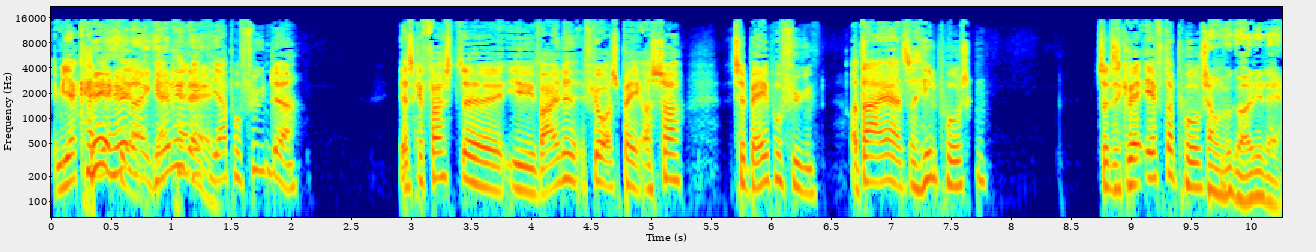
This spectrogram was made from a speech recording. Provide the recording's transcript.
Jamen, jeg kan Det er ikke heller ikke jeg, kan helligdag. ikke. jeg er på Fyn der. Jeg skal først øh, i Vejle Fjordsbag, og så tilbage på Fyn. Og der er jeg altså hele påsken. Så det skal være efter Så påsken. må vi gøre det i dag.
